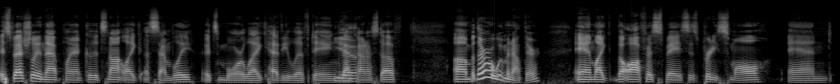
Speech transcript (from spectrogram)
especially in that plant because it's not like assembly; it's more like heavy lifting, Yeah. that kind of stuff. Um, but there are women out there, and like the office space is pretty small, and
